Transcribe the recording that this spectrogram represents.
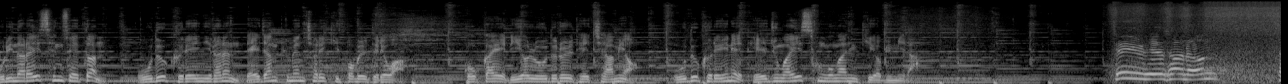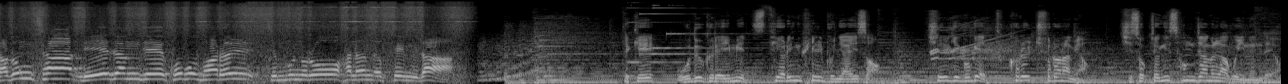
우리나라에 생소했던 우드 그레인이라는 내장 표면 처리 기법을 들여와 고가의 리얼 우드를 대체하며 우드 그레인의 대중화에 성공한 기업입니다. 저희 회사는 자동차 내장재 고급화를 전문으로 하는 업체입니다. 특히 우드 그레이 및 스티어링 휠 분야에서 7기국의 특허를 출원하며 지속적인 성장을 하고 있는데요.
